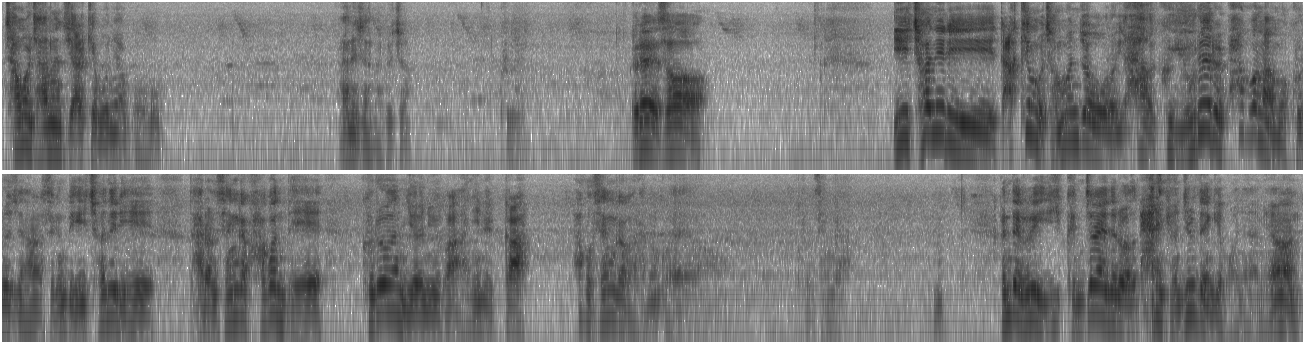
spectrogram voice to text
잠을 자는지 알 게 뭐냐고 아니잖아 그죠? 그. 그래서 이 천일이 딱히 뭐 전문적으로 야 그 유래를 파거나 뭐 그러진 않았어요. 근데 이 천일이 나름 생각하건대 그런 연유가 아닐까 하고 생각을 하는 거예요. 그런 생각. 근데 그 이 근자에 들어서 많이 변질된 게 뭐냐면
